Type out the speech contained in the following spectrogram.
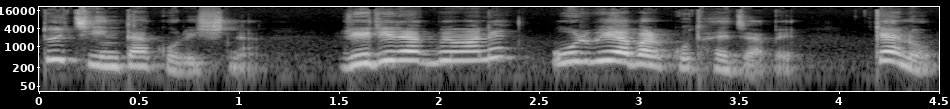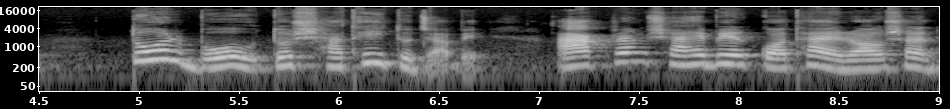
তুই চিন্তা করিস না। রেডি রাখবে মানে উর্বি আবার কোথায় যাবে? কেন? তোর বউ তোর সাথেই তো যাবে। আকরাম সাহেবের কথায় রওশন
